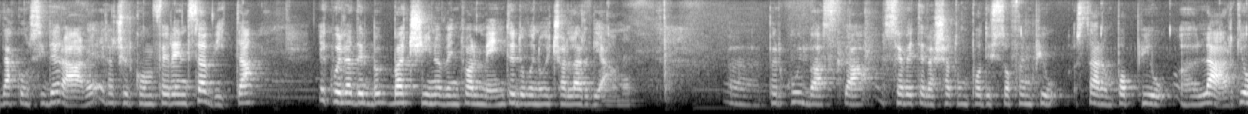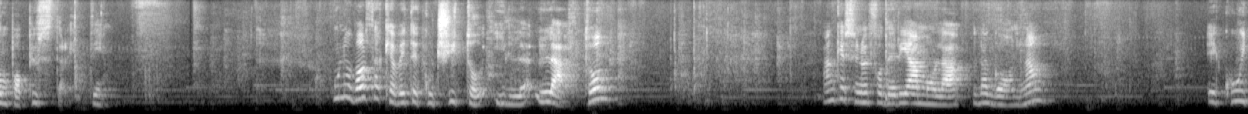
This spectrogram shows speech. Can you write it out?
da considerare è la circonferenza vita e quella del bacino eventualmente dove noi ci allarghiamo. Eh, per cui basta se avete lasciato un po' di stoffa in più stare un po' più eh, larghi o un po' più stretti. Una volta che avete cucito il lato anche se noi foderiamo la, la gonna e cui,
